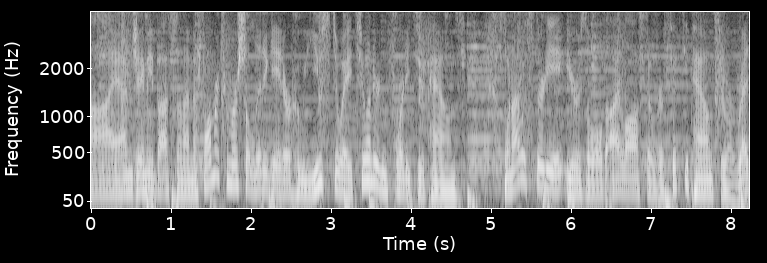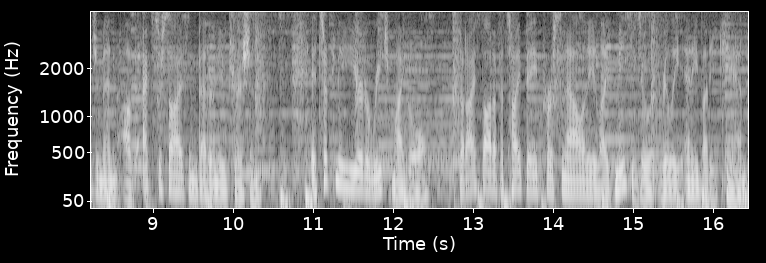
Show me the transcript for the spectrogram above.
Hi, I'm Jamie Bussin. I'm a former commercial litigator who used to weigh 242 pounds. When I was 38 years old, I lost over 50 pounds through a regimen of exercise and better nutrition. It took me a year to reach my goal, but I thought if a type A personality like me could do it, really anybody can.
